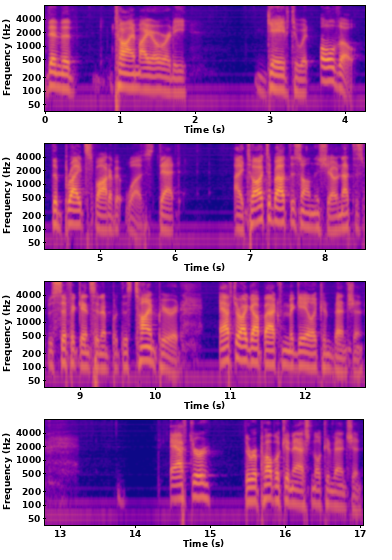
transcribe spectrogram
than the time I already gave to it. Although the bright spot of it was that I talked about this on the show, not the specific incident, but this time period. After I got back from the Gala convention, after the Republican National Convention,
